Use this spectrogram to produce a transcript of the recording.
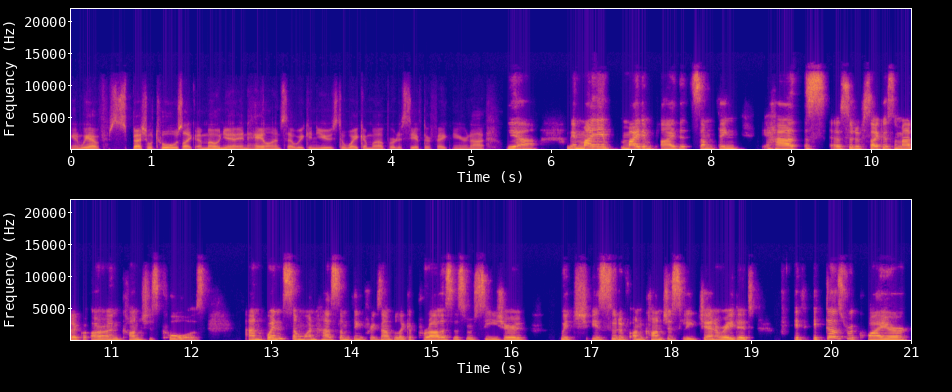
and we have special tools like ammonia inhalants that we can use to wake them up or to see if they're faking or not. Yeah, it might might imply that something has a sort of psychosomatic or unconscious cause. And when someone has something, for example, like a paralysis or seizure, which is sort of unconsciously generated it, it does require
